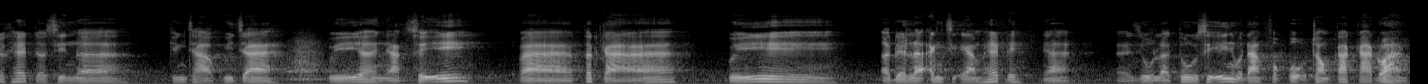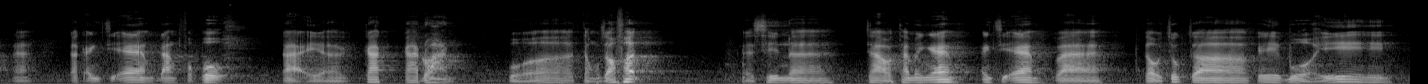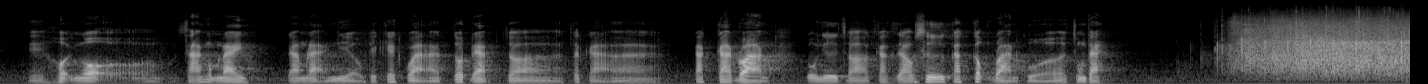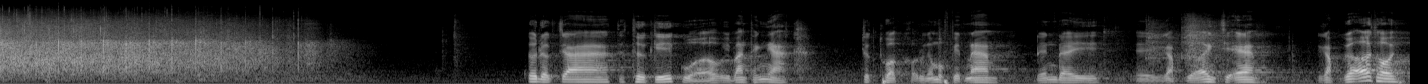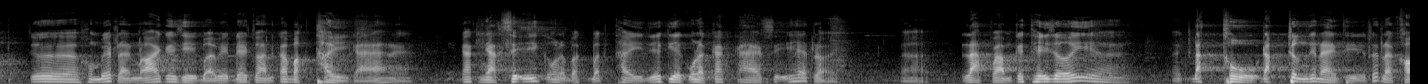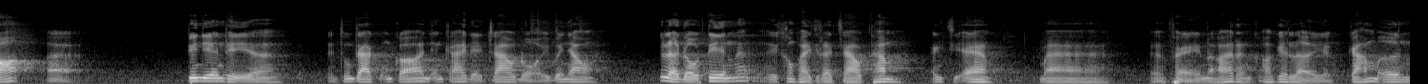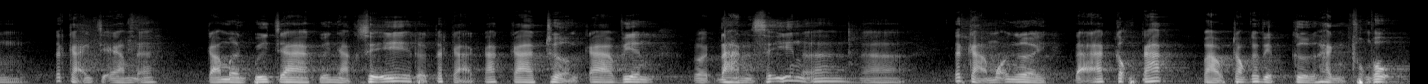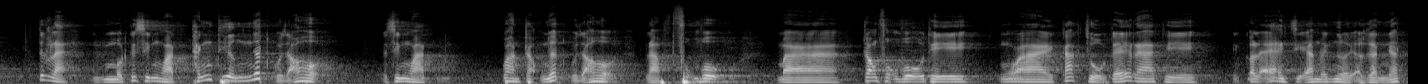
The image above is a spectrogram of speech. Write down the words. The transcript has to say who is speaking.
Speaker 1: Trước hết tôi xin uh, kính chào quý cha, quý uh, nhạc sĩ và tất cả quý ở đây là anh chị em hết đi nhà ờ, dù là tu sĩ nhưng mà đang phục vụ trong các ca đoàn, à, các anh chị em đang phục vụ tại uh, các ca đoàn của tổng giáo phận. Xin chào thăm anh em, anh chị em và cầu chúc cho cái buổi hội ngộ sáng hôm nay đem lại nhiều cái kết quả tốt đẹp cho tất cả các ca đoàn cũng như cho các giáo sứ, các cộng đoàn của chúng ta. Tôi được cha thư ký của Ủy ban Thánh nhạc trực thuộc Hội đồng giám mục Việt Nam đến đây để gặp gỡ anh chị em, gặp gỡ thôi chứ không biết là nói cái gì bởi vì đây toàn các bậc thầy cả. Các nhạc sĩ cũng là bậc bậc thầy dưới kia cũng là các ca sĩ hết rồi. Đó. lạc vào một cái thế giới ờ, đặc thù đặc trưng thế này thì rất là khó. À. tuy nhiên thì ờ, chúng ta cũng có những cái để trao đổi với nhau. Cái lời đầu tiên đó, thì không phải chỉ là chào thăm anh chị em mà phải nói rằng có cái lời cảm ơn tất cả anh chị em nữa. Cảm ơn quý cha, quý nhạc sĩ, rồi tất cả các ca trưởng, ca viên, rồi đàn sĩ nữa. À, tất cả mọi người đã cộng tác vào trong cái việc cử hành phụng vụ. Tức là một cái sinh hoạt thánh thiêng nhất của giáo hội, cái sinh hoạt quan trọng nhất của giáo hội là phụng vụ. Mà trong phụng vụ thì ngoài các chủ tế ra thì có lẽ anh chị em là người ở gần nhất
